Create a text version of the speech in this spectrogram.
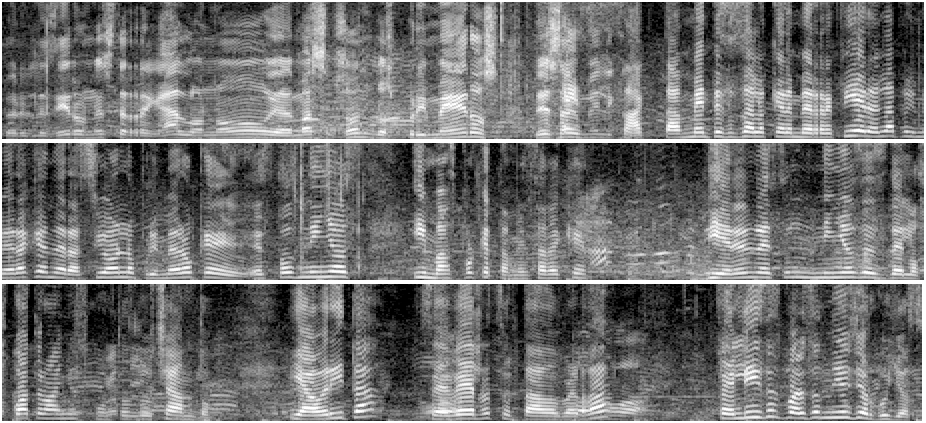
Pero les dieron este regalo, ¿no? Y además son los primeros de esa Exactamente, eso es a lo que me refiero, es la primera generación, lo primero que estos niños, y más porque también sabe que vienen esos niños desde los cuatro años juntos luchando. Y ahorita se ve el resultado, ¿verdad? Felices por esos niños y orgullosos.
